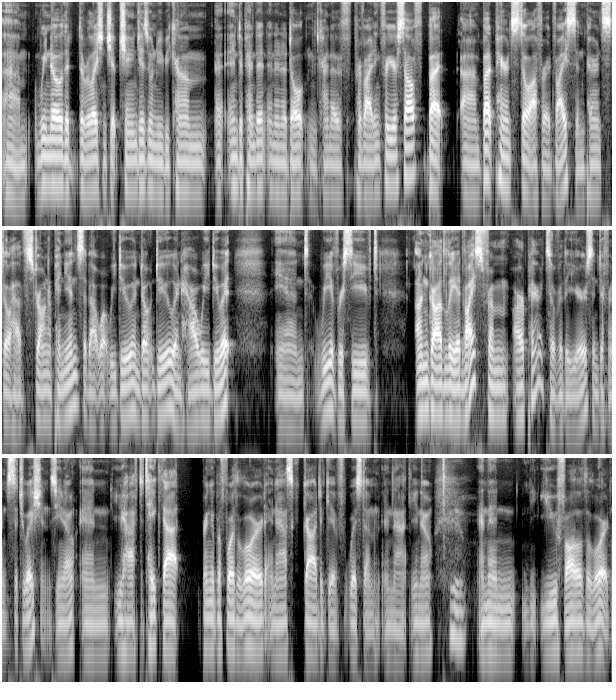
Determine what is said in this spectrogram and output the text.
um, we know that the relationship changes when you become uh, independent and an adult and kind of providing for yourself, but um, but parents still offer advice and parents still have strong opinions about what we do and don't do and how we do it. And we have received ungodly advice from our parents over the years in different situations, you know, and you have to take that, bring it before the Lord and ask God to give wisdom in that, you know, Yeah. and then you follow the Lord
